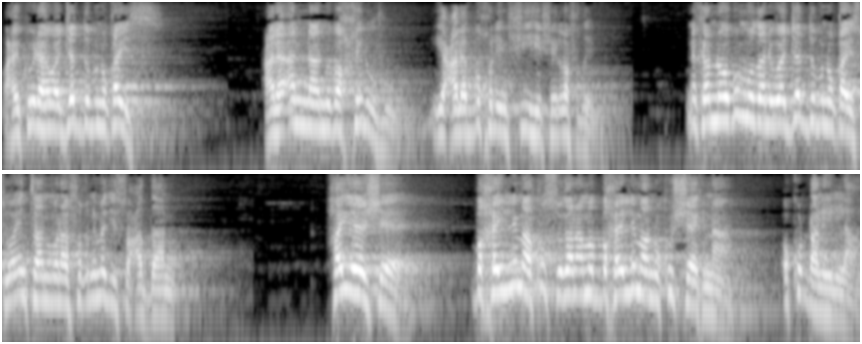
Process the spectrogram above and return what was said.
Waxay ku yidhahdeen waa jaddu bnu qays cala anna nubakhiluhu iyo calaa bukhlin fiihi fii lafdin. Ninka noogu mudani waa jaddu bnu qays waa intaan munaafiqnimadiisu caddaan. Ha yeeshee bakhaylnimaa ku sugan ama bakhaylnimaannu ku sheegnaa oo ku dhaliilaa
